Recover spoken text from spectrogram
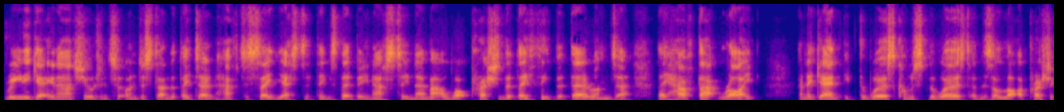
really getting our children to understand that they don't have to say yes to things they're being asked to, no matter what pressure that they think that they're under. They have that right. And again, if the worst comes to the worst and there's a lot of pressure,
